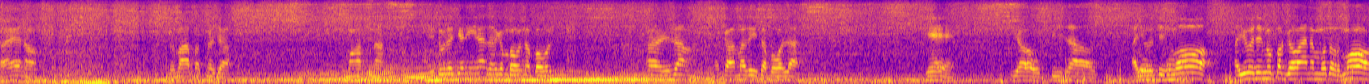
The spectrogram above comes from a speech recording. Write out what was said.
Ayan o. Lumapat na siya. Umangat na. Hindi tulad kanina, talagang baon na baon. Ayun lang. Nagkamali sa bola. Yeah. Yo, peace out. Ayusin mo. Ayusin mo paggawa ng motor mo.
